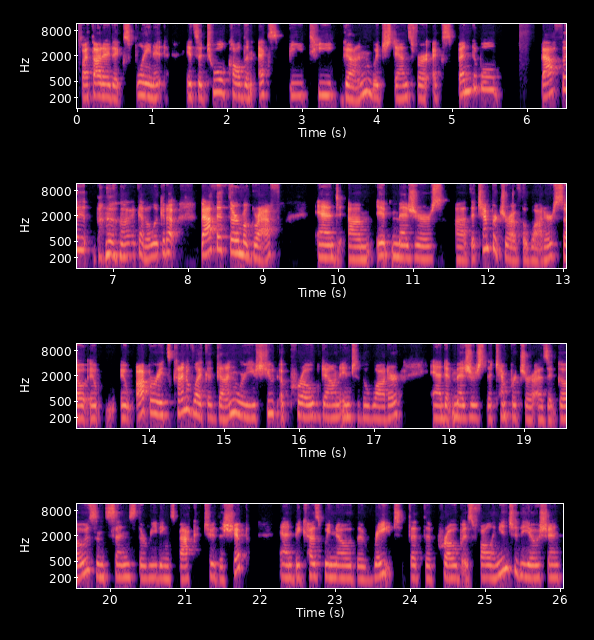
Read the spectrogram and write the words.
so I thought I'd explain it. It's a tool called an XBT gun, which stands for Expendable Bath, I gotta look it up, bathythermograph. And um, it measures uh, the temperature of the water. So it, it operates kind of like a gun where you shoot a probe down into the water and it measures the temperature as it goes and sends the readings back to the ship. And because we know the rate that the probe is falling into the ocean,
